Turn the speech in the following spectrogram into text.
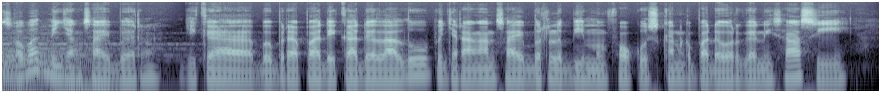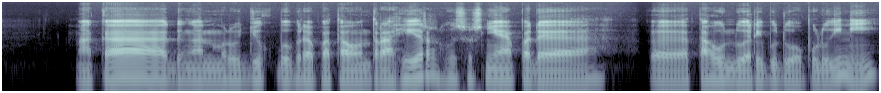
Sobat Bincang Cyber, jika beberapa dekade lalu penyerangan cyber lebih memfokuskan kepada organisasi, maka dengan merujuk beberapa tahun terakhir, khususnya pada eh, tahun 2020 ini,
